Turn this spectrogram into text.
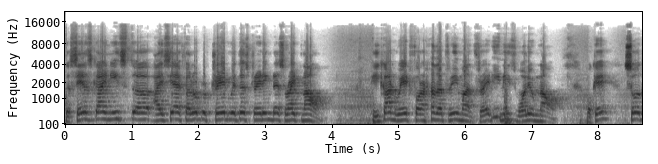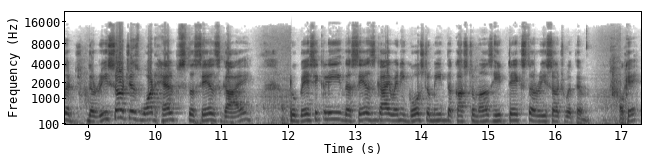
The sales guy needs the ICI fellow to trade with his trading desk right now he can't wait for another three months right? He needs volume now okay? So the the research is what helps the sales guy to basically the sales guy when he goes to meet the customers he takes the research with him okay?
